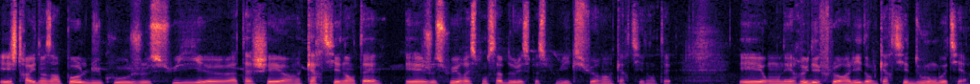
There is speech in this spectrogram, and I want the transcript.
Et je travaille dans un pôle, du coup je suis euh, attaché à un quartier nantais et je suis responsable de l'espace public sur un quartier nantais. Et on est rue des Floralies dans le quartier d'Oulon-Botière,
